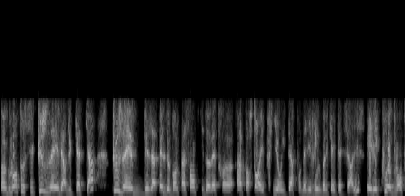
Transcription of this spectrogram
augmente aussi. Plus vous allez vers du 4K, plus vous avez des appels de bande passante qui doivent être euh, importants et prioritaires pour délivrer une bonne qualité de service, et les coûts augmentent.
